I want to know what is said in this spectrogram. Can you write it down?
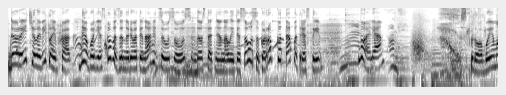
До речі, ловіть лайфхак. Не обов'язково занурювати нагетси у соус. Достатньо налити соус у коробку та потрясти. Вуаля! Спробуємо.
